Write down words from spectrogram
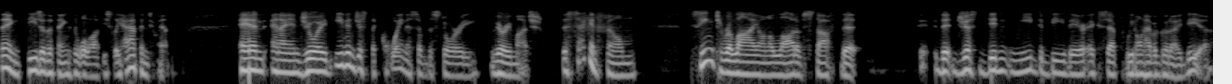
thing, these are the things that will obviously happen to him. And and I enjoyed even just the coyness of the story very much. The second film seemed to rely on a lot of stuff that that just didn't need to be there except we don't have a good idea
